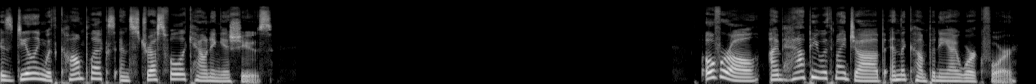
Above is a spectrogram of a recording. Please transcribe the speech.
is dealing with complex and stressful accounting issues. Overall, I'm happy with my job and the company I work for.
